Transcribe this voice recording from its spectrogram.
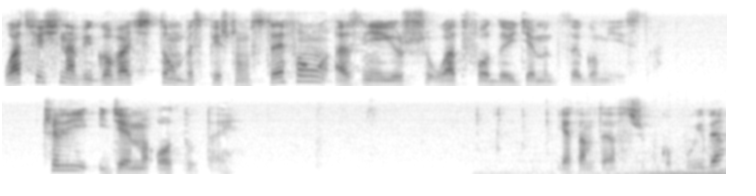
Łatwiej się nawigować tą bezpieczną strefą, a z niej już łatwo dojdziemy do tego miejsca. Czyli idziemy o tutaj. Ja tam teraz szybko pójdę.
